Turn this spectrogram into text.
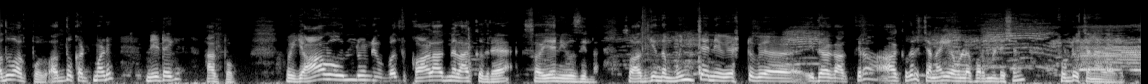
ಅದು ಹಾಕ್ಬೋದು. ಅದನ್ನು ಕಟ್ ಮಾಡಿ ನೀಟಾಗಿ ಹಾಕ್ಬೇಕು. ಯಾವ ಹುಲ್ಲು ನೀವು ಬಲ್ತ್ ಕಾಳಾದ್ಮೇಲೆ ಹಾಕಿದ್ರೆ ಸೊ ಏನು ಯೂಸ್ ಇಲ್ಲ. ಸೊ ಅದಕ್ಕಿಂತ ಮುಂಚೆ ನೀವು ಎಷ್ಟು ಇದ್ರಾಗ ಹಾಕ್ತೀರೋ ಹಾಕಿದ್ರೆ ಚೆನ್ನಾಗಿ ಒಳ್ಳೆ ಫರ್ಮೆಂಟೇಷನ್ ಫುಡ್ಡು ಚೆನ್ನಾಗಾಗುತ್ತೆ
